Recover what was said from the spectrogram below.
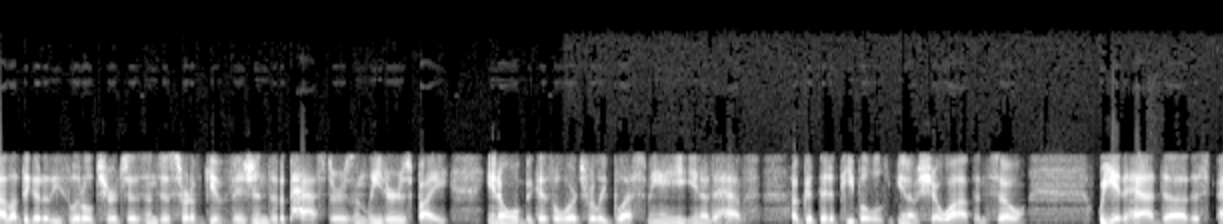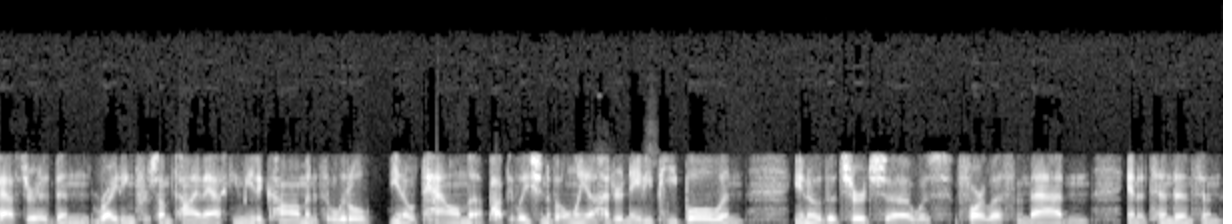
I love to go to these little churches and just sort of give vision to the pastors and leaders by, you know, because the Lord's really blessed me, you know, to have a good bit of people, you know, show up, and so we had had uh, this pastor had been writing for some time asking me to come and it's a little you know town a population of only 180 people and you know the church uh, was far less than that and in attendance and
